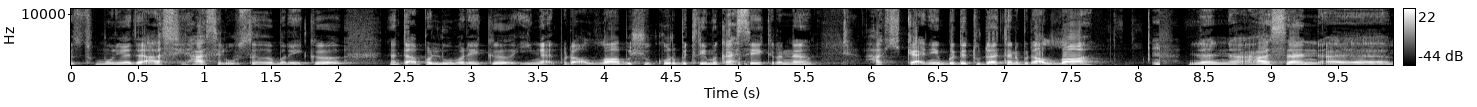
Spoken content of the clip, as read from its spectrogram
semuanya adalah hasil, usaha mereka dan tak perlu mereka ingat kepada Allah bersyukur berterima kasih kerana hakikatnya benda itu datang daripada Allah. Dan Hasan um,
